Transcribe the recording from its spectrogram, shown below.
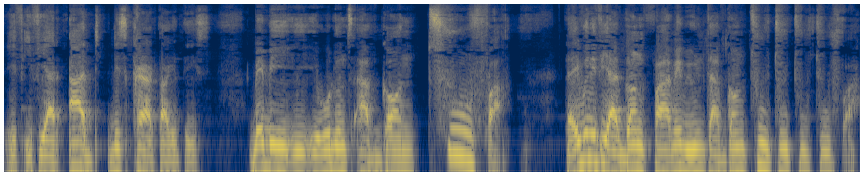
if, if he had had this characteristics, maybe he, he wouldn't have gone too far. That even if he had gone far, maybe he wouldn't have gone too, too, too, too far.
